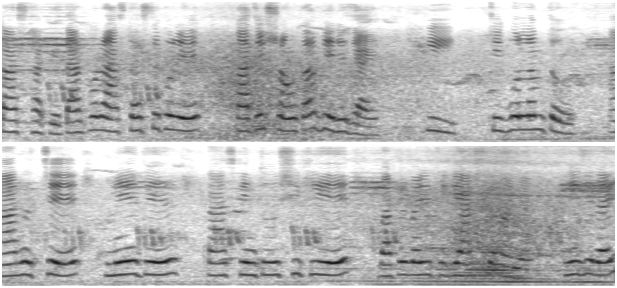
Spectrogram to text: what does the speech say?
কাজ থাকে। তারপরে আস্তে আস্তে করে কাজের সংখ্যা বেড়ে যায়। কি? ঠিক বললাম তো। আর হচ্ছে মেয়েদের কাজ কিন্তু শিখিয়ে বাপের বাড়ি থেকে আসতে হয় না। নিজেরাই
